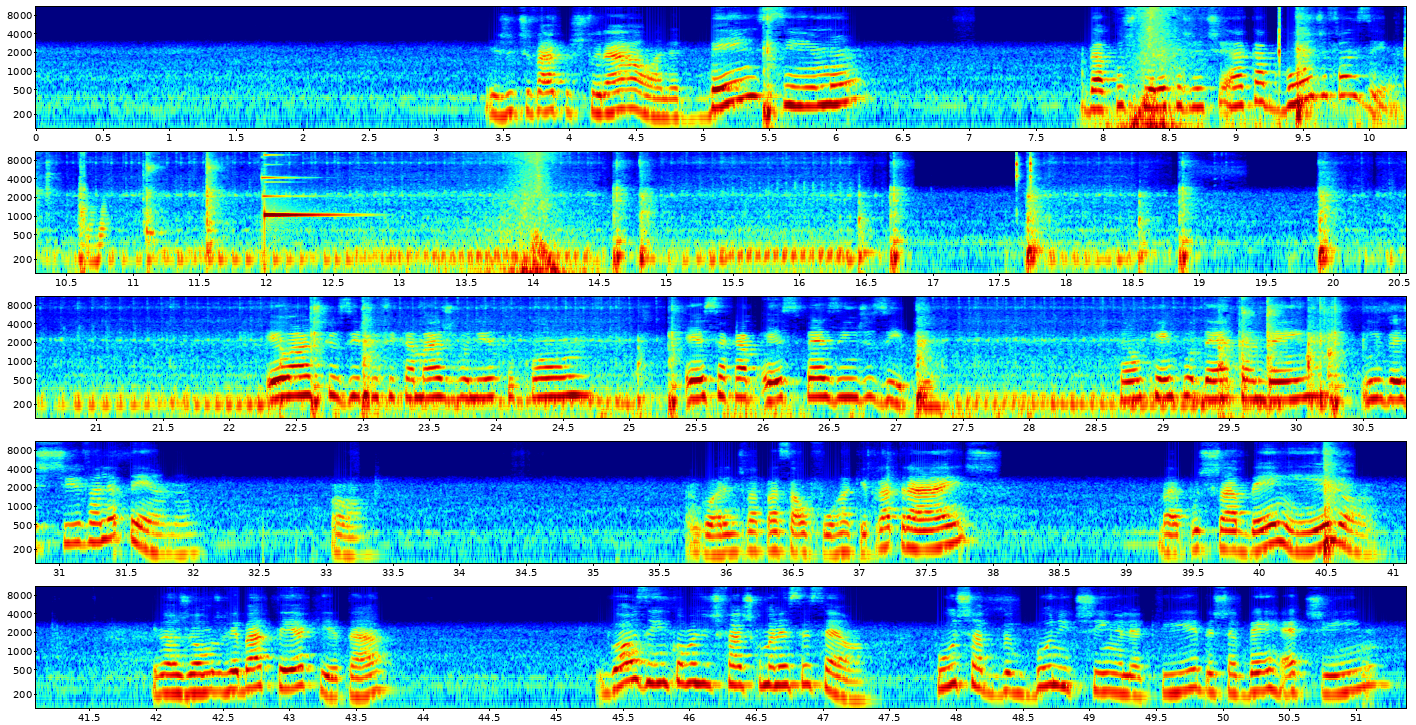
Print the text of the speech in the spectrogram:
E a gente vai costurar, olha, bem em cima da costura que a gente acabou de fazer. Eu acho que o zíper fica mais bonito com esse, esse pezinho de zíper. Então, quem puder também investir, vale a pena. Ó. Agora, a gente vai passar o forro aqui pra trás. Vai puxar bem ele, ó. E nós vamos rebater aqui, tá? Igualzinho como a gente faz com uma necessaire, ó. Puxa bonitinho ele aqui, deixa bem retinho.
